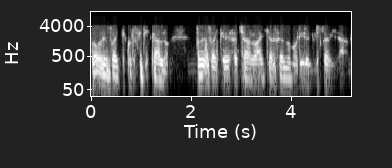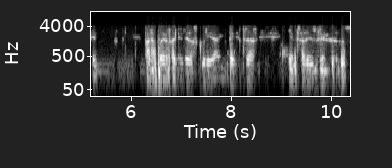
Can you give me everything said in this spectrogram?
Todo eso hay que crucificarlo, todo eso hay que desecharlo, hay que hacerlo morir en nuestra vida, amén, para poder salir de la oscuridad y penetrar y entrar en de Dios.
